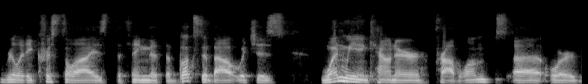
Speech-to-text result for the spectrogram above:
really crystallized the thing that the book's about, which is when we encounter problems uh, or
